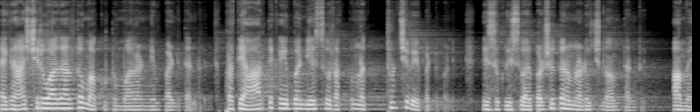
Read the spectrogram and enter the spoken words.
తగిన ఆశీర్వాదాలతో మా కుటుంబాలను నింపండి తండ్రి. ప్రతి ఆర్థిక ఇబ్బంది చేస్తూ రక్తంను తుడిచివేయపెట్టమని యేసుక్రీస్తు వారి పరిశుద్ధనం అడుగుచున్నాం తండ్రి. ఆమె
